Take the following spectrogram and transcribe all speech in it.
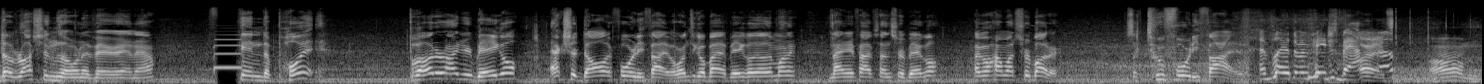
The Russians own it very right now. And to put butter on your bagel, extra dollar forty-five. I went to go buy a bagel the other morning, ninety-five cents for a bagel. I go, how much for butter? It's like two forty-five. And play with them in Paige's bathtub. right. Um,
